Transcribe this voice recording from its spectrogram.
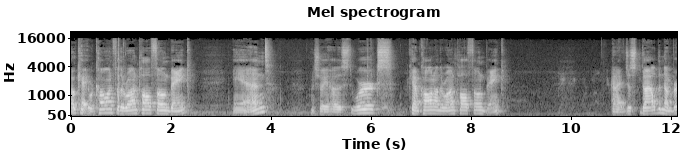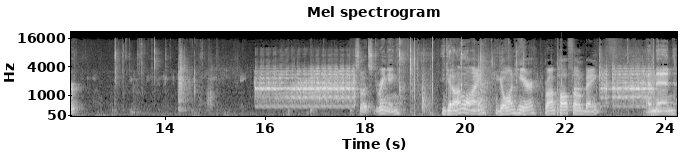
Okay, we're calling for the Ron Paul phone bank. And I'm going to show you how this works. Okay, I'm calling on the Ron Paul phone bank. And I've just dialed the number. So it's ringing. You get online, you go on here, Ron Paul phone bank, and then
